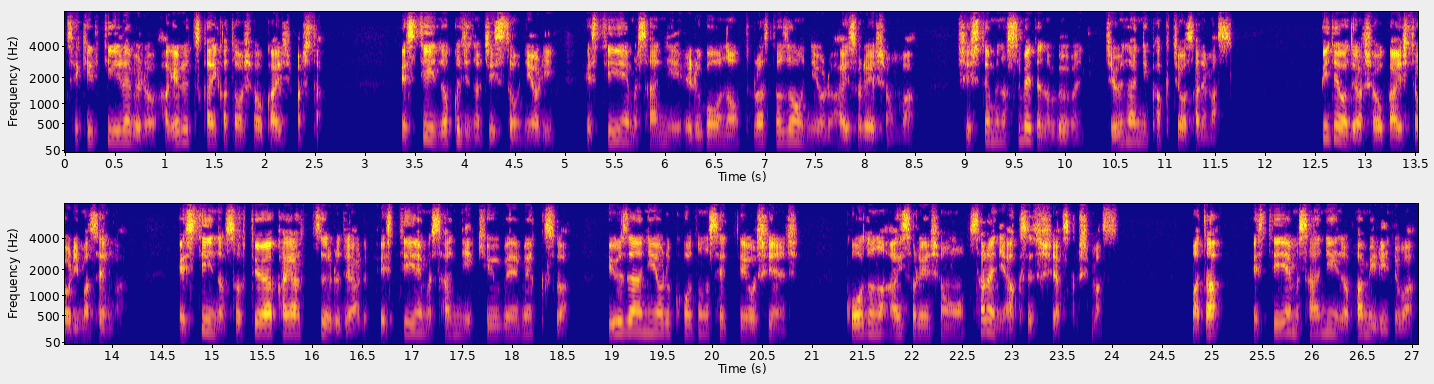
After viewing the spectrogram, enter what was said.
セキュリティレベルを上げる使い方を紹介しました。ST 独自の実装により STM32L5 のトラストゾーンによるアイソレーションはシステムのすべての部分に柔軟に拡張されます。ビデオでは紹介しておりませんが、ST のソフトウェア開発ツールである STM32CubeMX はユーザーによるコードの設定を支援し、コードのアイソレーションをさらにアクセスしやすくします。また、STM32 のファミリーでは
